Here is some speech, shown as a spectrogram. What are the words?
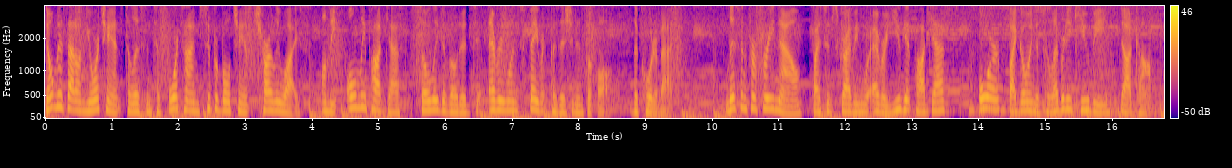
Don't miss out on your chance to listen to four time Super Bowl champ Charlie Weis on the only podcast solely devoted to everyone's favorite position in football, the quarterback. Listen for free now by subscribing wherever you get podcasts or by going to celebrityqb.com.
